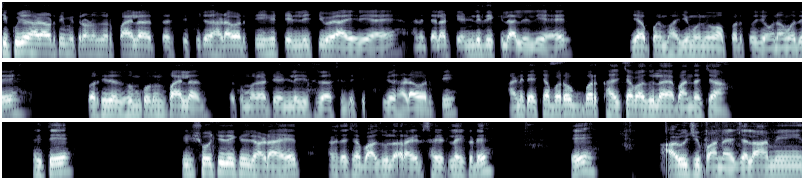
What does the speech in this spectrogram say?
चिकूच्या झाडावरती मित्रांनो जर पाहिलं तर चिकूच्या झाडावरती ही टेंडलीची वेळ आलेली आहे. आणि त्याला टेंडली देखील आलेली आहे जे आपण भाजी म्हणून वापरतो जेवणामध्ये. वरती जर झूम करून पाहिलं तर तुम्हाला टेंडली दिसलं असेल त्या चिकूच्या झाडावरती. आणि त्याच्या बरोबर खालच्या बाजूला आहे बांधाच्या इथे ही शोची देखील झाडं आहेत. आणि त्याच्या बाजूला राईट साईडला इकडे हे आळूची पान आहे ज्याला आम्ही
